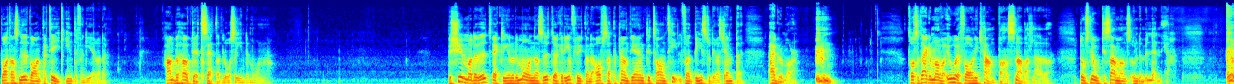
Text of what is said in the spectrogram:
var att hans nuvarande taktik inte fungerade. Han behövde ett sätt att låsa in demonerna. Bekymrad över utvecklingen och demonernas utökade inflytande avsatte Pantheon en titan till för att bistå deras kämpe. Agramar. Trots att Agramar var oerfaren i kamp var han snabb att lära. De slog tillsammans under millennier.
